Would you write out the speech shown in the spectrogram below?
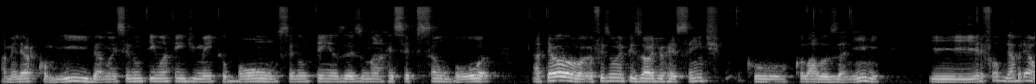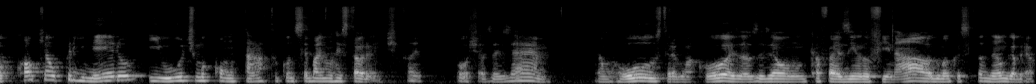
a melhor comida, mas você não tem um atendimento bom, você não tem às vezes uma recepção boa. Até eu, eu fiz um episódio recente com, com o Lalo Zanini, e ele falou, Gabriel, qual que é o primeiro e último contato quando você vai num restaurante? Eu falei, poxa, às vezes é, é um roster, alguma coisa, às vezes é um cafezinho no final, alguma coisa. Ele falou, não, Gabriel,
